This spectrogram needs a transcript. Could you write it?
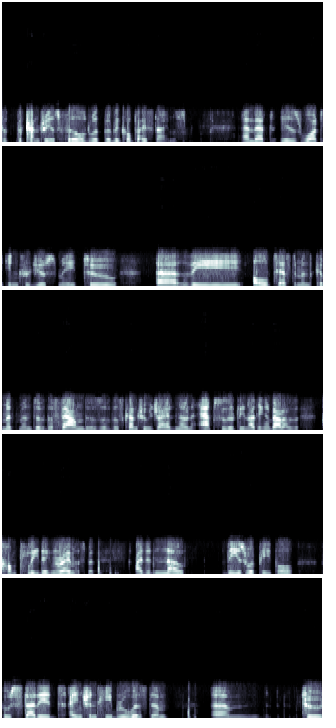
the, the country is filled with biblical place names. And that is what introduced me to uh, the Old Testament commitment of the founders of this country, which I had known absolutely nothing about. I was a complete ignoramus, but I didn't know these were people who studied ancient Hebrew wisdom um, to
